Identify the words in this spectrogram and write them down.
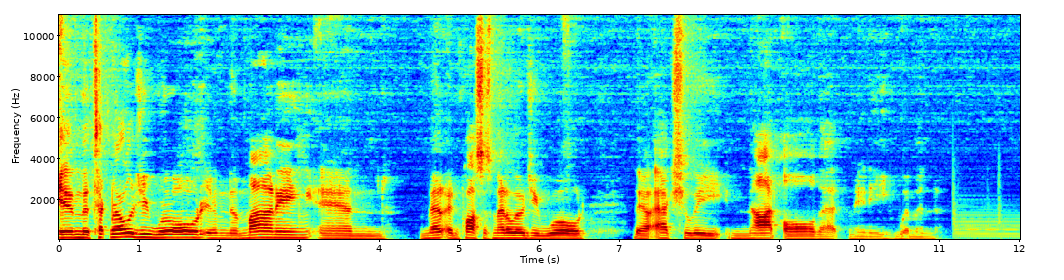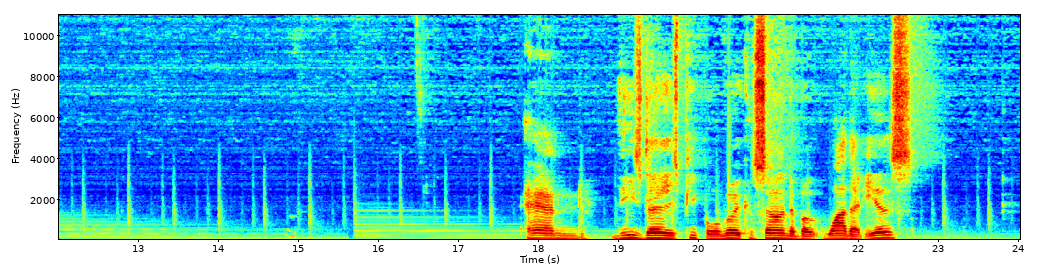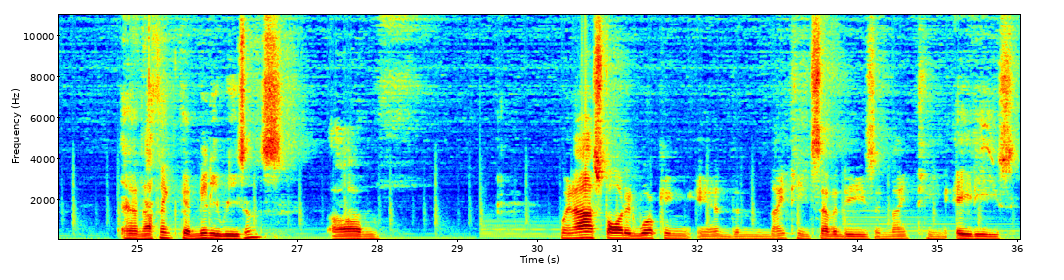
in the technology world, in the mining and, met and process metallurgy world, there are actually not all that many women. And these days, people are very concerned about why that is. And I think there are many reasons. Um, when I started working in the 1970s and 1980s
